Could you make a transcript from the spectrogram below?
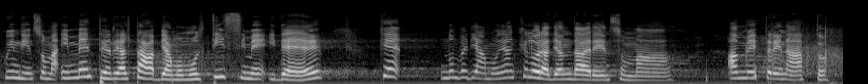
quindi insomma in mente in realtà abbiamo moltissime idee che non vediamo neanche l'ora di andare insomma, a mettere in atto.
